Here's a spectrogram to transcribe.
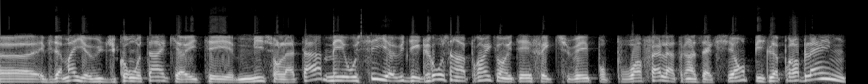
euh, évidemment, il y a eu du comptant qui a été mis sur la table, mais aussi il y a eu des gros emprunts qui ont été effectués pour pouvoir faire la transaction. Puis le problème,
